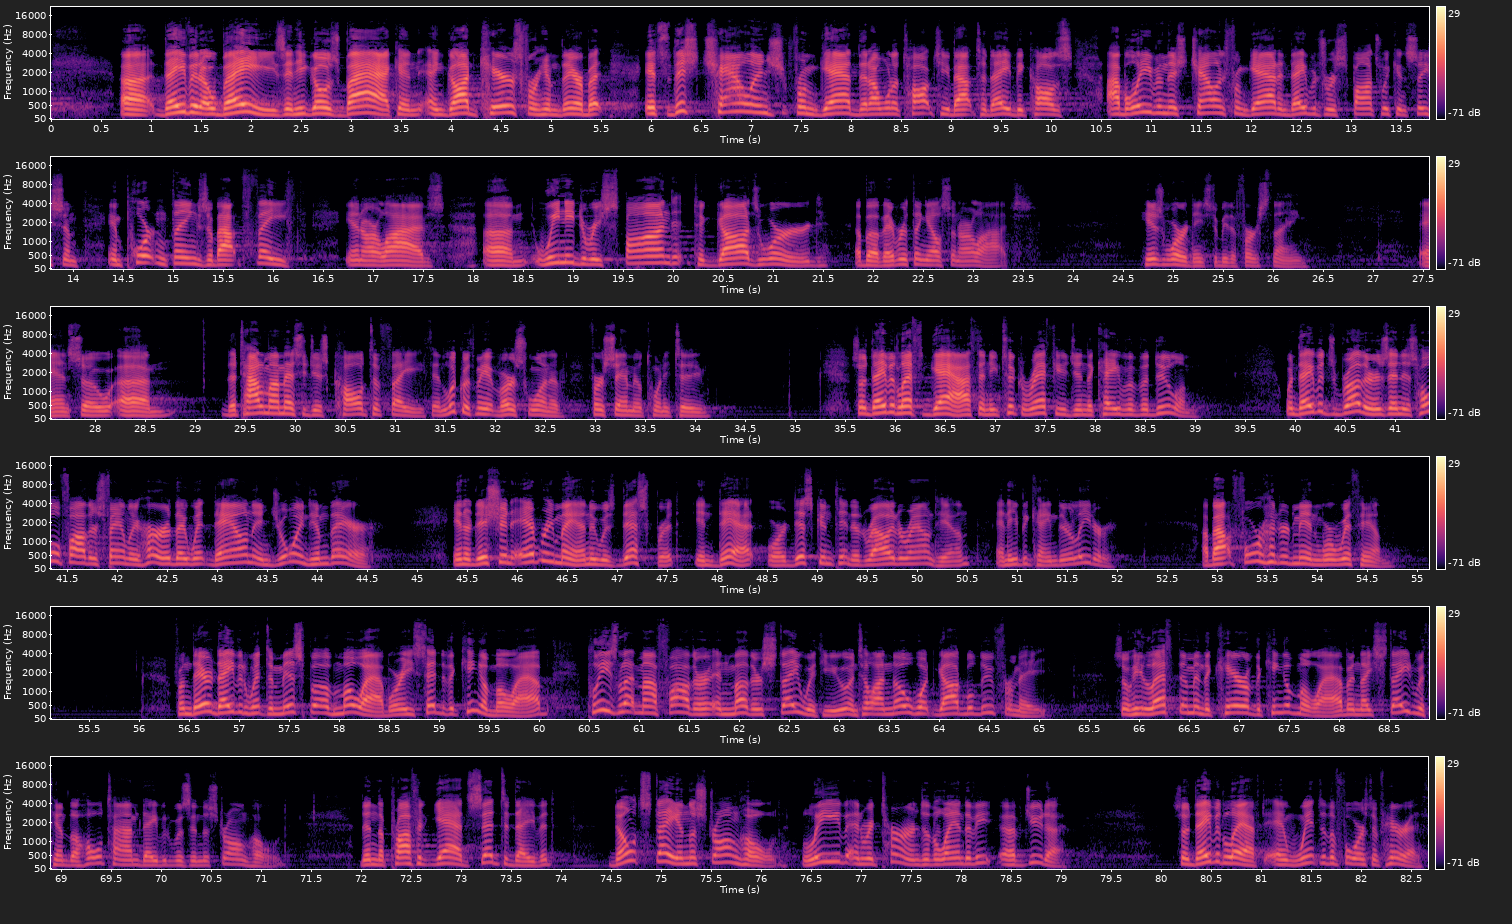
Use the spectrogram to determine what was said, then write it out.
uh, David obeys and he goes back, and, and God cares for him there. But it's this challenge from Gad that I want to talk to you about today because I believe in this challenge from Gad and David's response, we can see some important things about faith in our lives. Um, we need to respond to God's word above everything else in our lives. His word needs to be the first thing. And so um, the title of my message is Called to Faith. And look with me at verse 1 of 1 Samuel 22. So David left Gath and he took refuge in the cave of Adullam. When David's brothers and his whole father's family heard, they went down and joined him there. In addition, every man who was desperate, in debt, or discontented rallied around him and he became their leader. About 400 men were with him. From there, David went to Mizpah of Moab, where he said to the king of Moab, Please let my father and mother stay with you until I know what God will do for me. So he left them in the care of the king of Moab, and they stayed with him the whole time David was in the stronghold. Then the prophet Gad said to David, Don't stay in the stronghold. Leave and return to the land of, of Judah. So David left and went to the forest of Hereth.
